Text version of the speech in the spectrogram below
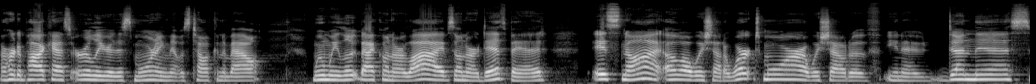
I heard a podcast earlier this morning that was talking about when we look back on our lives on our deathbed, it's not, oh, I wish I'd have worked more. I wish I would have, you know, done this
